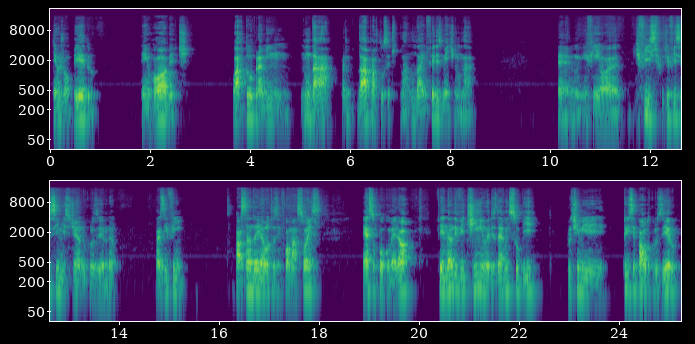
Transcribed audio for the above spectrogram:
Tem o João Pedro, tem o Robert. O Arthur, para mim, não dá. Dá para o Arthur ser titular, não dá, infelizmente não dá. É, enfim, ó, é difícil, difícil esse início de ano do Cruzeiro, né? Mas enfim, passando aí a outras informações, essa um pouco melhor. Fernando e Vitinho, eles devem subir para o time principal do Cruzeiro,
